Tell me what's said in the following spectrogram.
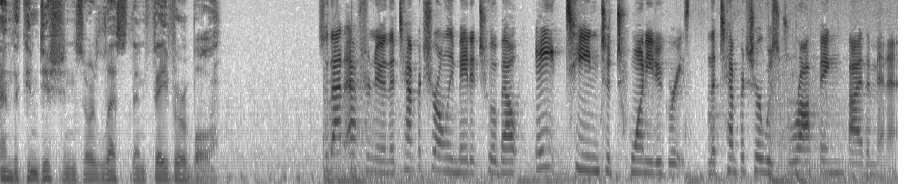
and the conditions are less than favorable. So that afternoon, the temperature only made it to about 18 to 20 degrees. And the temperature was dropping by the minute.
